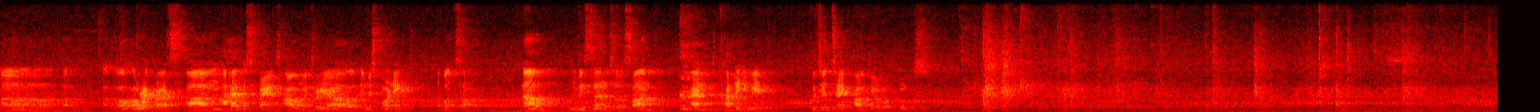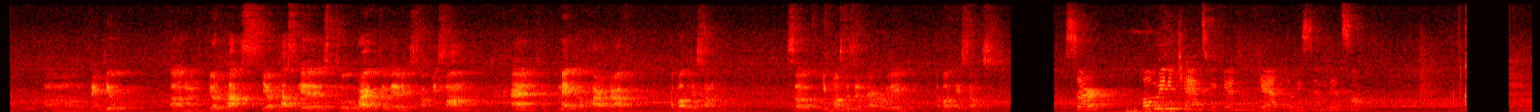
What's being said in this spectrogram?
Uh, uh, uh, alright, class. Um, I have explained our material in this morning about song. Now, listen to a song, and to continue it, could you take out your workbooks? Uh, thank you. Um, your task, your task is to write the lyrics of the song and make a paragraph about the song. So you must listen carefully about these songs. Sir, how many chance we can get to listen that song?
